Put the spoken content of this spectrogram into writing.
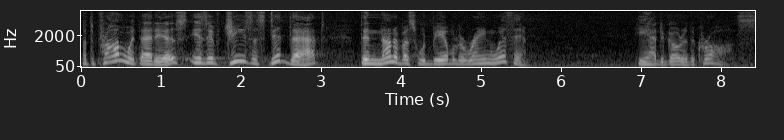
But the problem with that is, is if Jesus did that, then none of us would be able to reign with him. He had to go to the cross.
